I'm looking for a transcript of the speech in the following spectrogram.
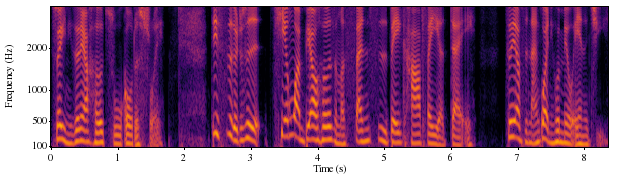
所以你真的要喝足够的水。第四个就是千万不要喝什么三四杯咖啡 a day。这样子难怪你会没有 energy，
